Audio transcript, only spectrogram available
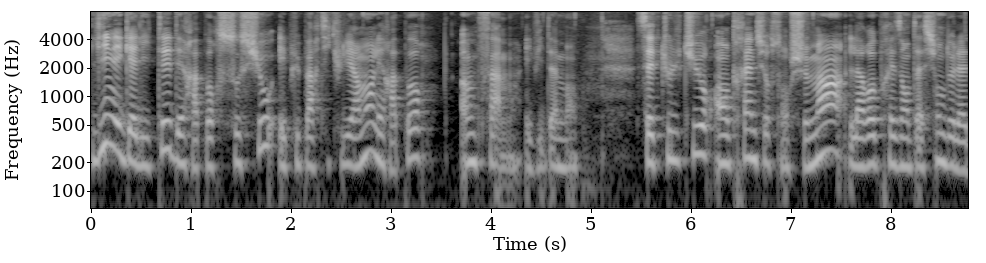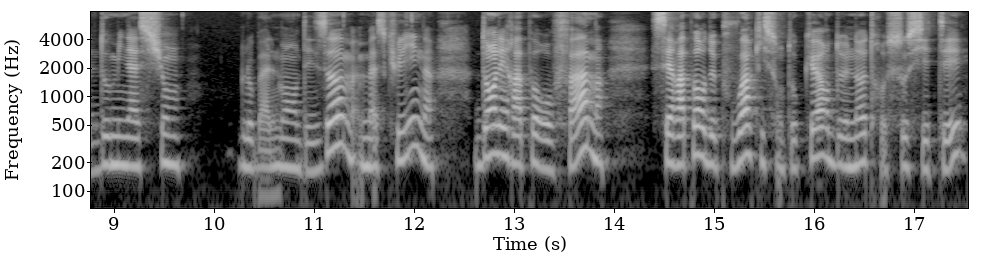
l'inégalité des rapports sociaux et plus particulièrement les rapports hommes-femmes, évidemment. Cette culture entraîne sur son chemin la représentation de la domination globalement des hommes masculines dans les rapports aux femmes, ces rapports de pouvoir qui sont au cœur de notre société.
